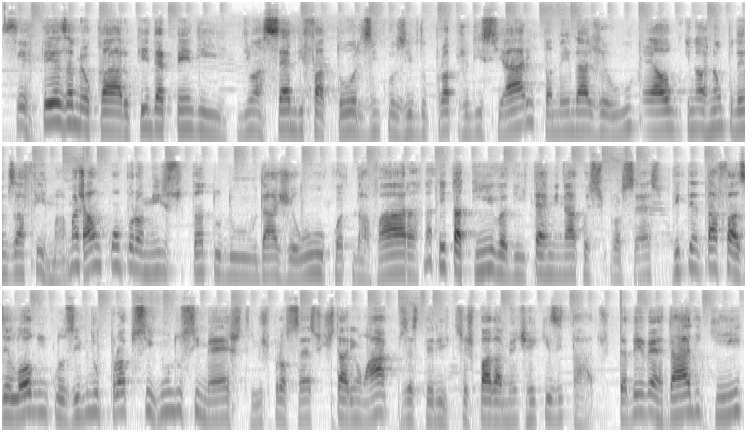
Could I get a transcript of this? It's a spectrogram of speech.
Certeza, meu caro, que depende de uma série de fatores, inclusive do próprio judiciário, também da AGU, é algo que nós não podemos afirmar. Mas há um compromisso tanto do, da AGU quanto da Vara, na tentativa de terminar com esses processos, de tentar fazer logo, inclusive, no próprio segundo semestre, os processos que estariam aptos a terem seus pagamentos requisitados. É bem verdade que,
